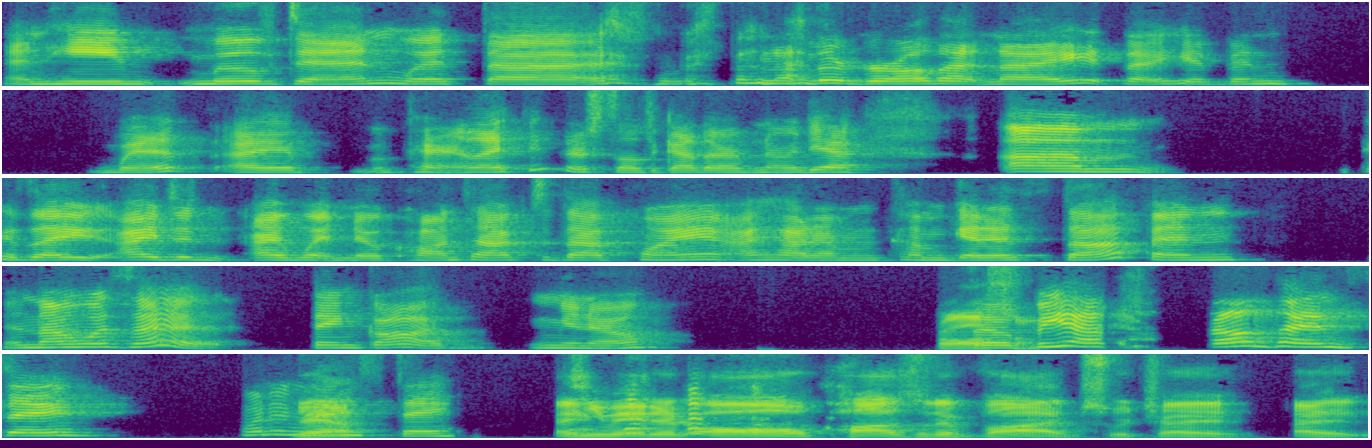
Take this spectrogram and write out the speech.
and he moved in with uh with another girl that night that he had been with. I apparently I think they're still together. I have no idea. Um because I I didn't I went no contact at that point. I had him come get his stuff and and that was it. Thank God, you know. Awesome. So but yeah, Valentine's Day. What a Yeah. nice day. And you made it all positive vibes, which I I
